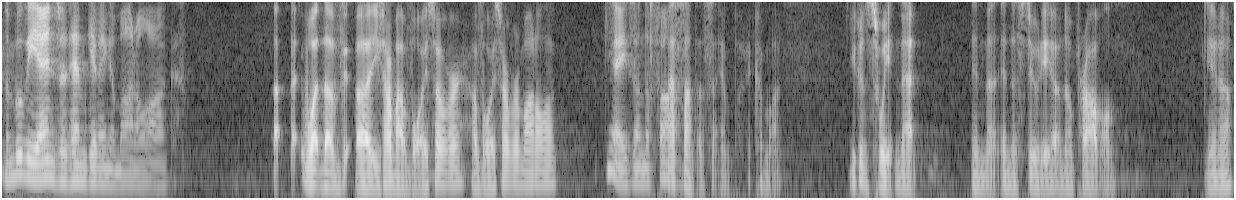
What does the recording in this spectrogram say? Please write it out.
the movie ends with him giving a monologue. what the uh, you talking about voiceover a voiceover monologue. Yeah, he's on the phone. That's not the same, buddy. Come on. You can sweeten that in the in the studio, no problem. You know?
